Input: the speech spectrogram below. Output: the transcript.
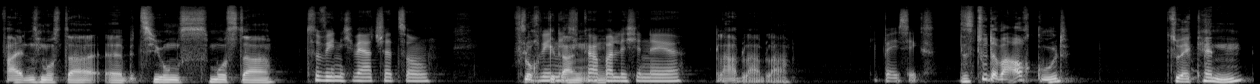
Verhaltensmuster, äh, Beziehungsmuster, zu wenig Wertschätzung, zu wenig Fluchtgedanken, körperliche Nähe, bla bla bla. die Basics. Das tut aber auch gut, zu erkennen,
